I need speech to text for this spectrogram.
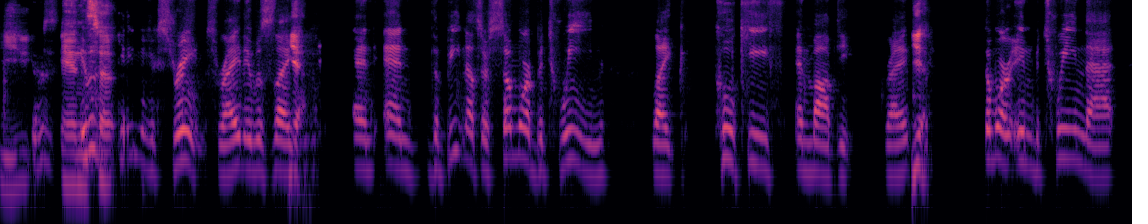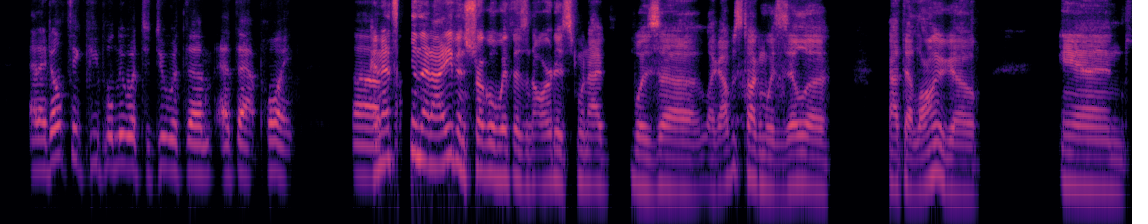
you, it was and it was so a game of extremes, right? It was like, Yeah. and and the Beatnuts are somewhere between like Kool Keith and Mobb Deep, right? Yeah. somewhere in between that, and I don't think people knew what to do with them at that point. Uh, and that's something that I even struggle with as an artist when I was uh like I was talking with Zilla not that long ago and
